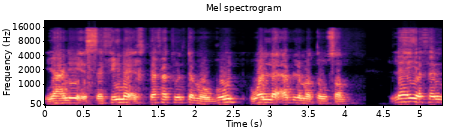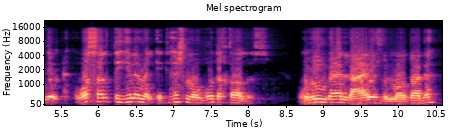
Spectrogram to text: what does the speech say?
يعني السفينة اختفت وأنت موجود ولا قبل ما توصل؟ لا يا فندم وصلت هنا ما لقيتهاش موجودة خالص ومين بقى اللي عارف بالموضوع ده؟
